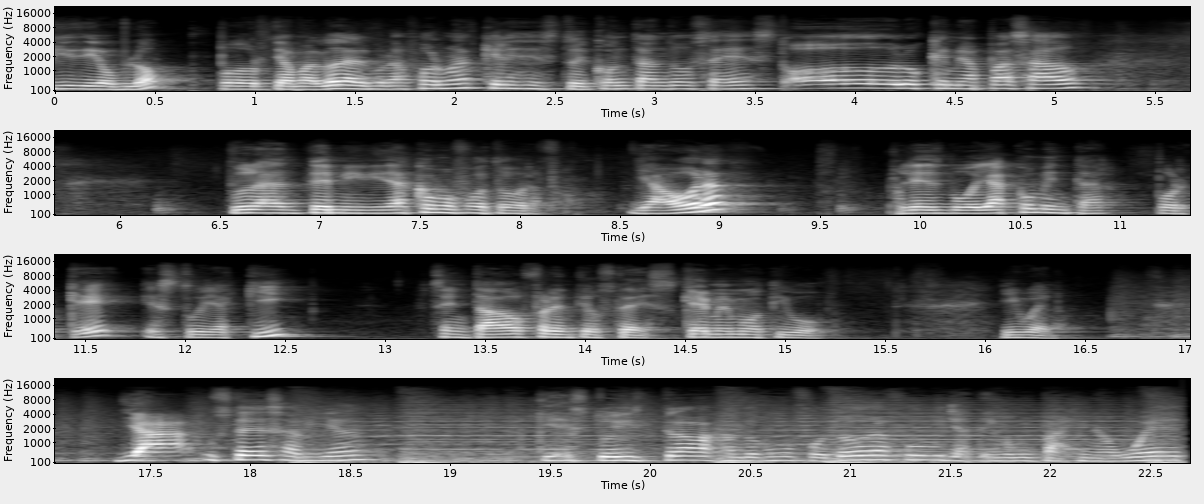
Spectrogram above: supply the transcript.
videoblog, por llamarlo de alguna forma, que les estoy contando a ustedes todo lo que me ha pasado durante mi vida como fotógrafo. Y ahora les voy a comentar por qué estoy aquí sentado frente a ustedes, qué me motivó. Y bueno, ya ustedes sabían que estoy trabajando como fotógrafo, ya tengo mi página web,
